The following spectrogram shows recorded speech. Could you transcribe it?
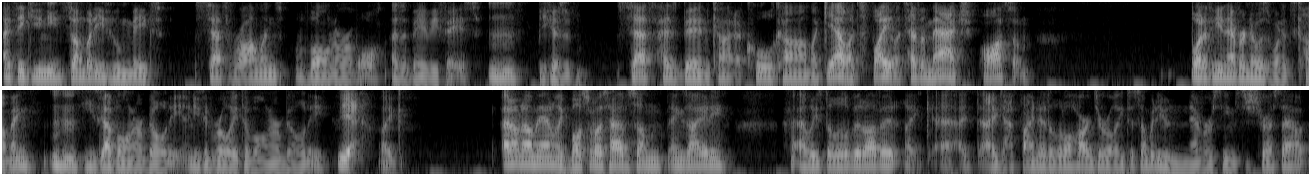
I think you need somebody who makes Seth Rollins vulnerable as a babyface Mhm. because Seth has been kind of cool, calm, like yeah, let's fight, let's have a match, awesome. But if he never knows when it's coming, Mhm. he's got vulnerability, and you can relate to vulnerability. Yeah. Like, I don't know, man. Like most of us have some anxiety, at least a little bit of it. Like I, I find it a little hard to relate to somebody who never seems to stress out.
